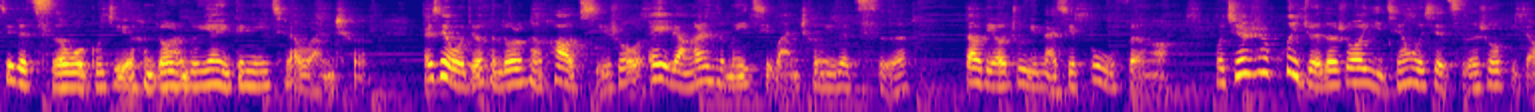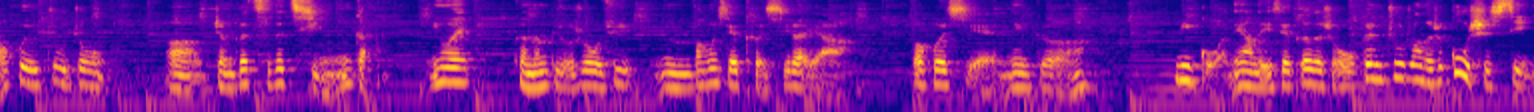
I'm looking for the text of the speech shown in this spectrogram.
这个词我估计很多人都愿意跟你一起来完成，而且我觉得很多人很好奇，说，哎，两个人怎么一起完成一个词？到底要注意哪些部分啊？我其实是会觉得说，以前我写词的时候比较会注重，呃，整个词的情感，因为可能比如说我去，嗯，包括写可惜了呀，包括写那个蜜果那样的一些歌的时候，我更注重的是故事性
